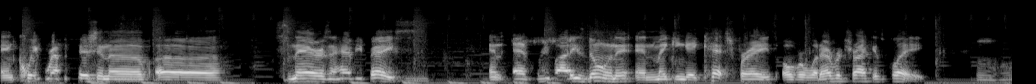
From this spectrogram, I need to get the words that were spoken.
and quick repetition of uh, snares and heavy bass, and everybody's doing it and making a catchphrase over whatever track is played. Mm-hmm.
